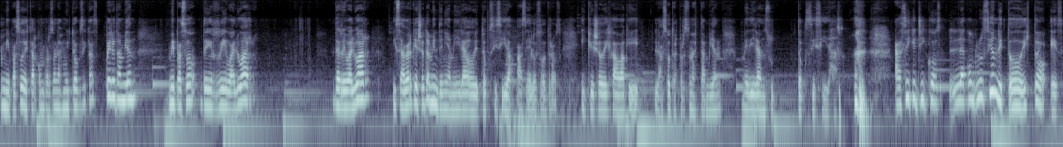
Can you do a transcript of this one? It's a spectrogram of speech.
me pasó de estar con personas muy tóxicas, pero también me pasó de reevaluar, de reevaluar y saber que yo también tenía mi grado de toxicidad hacia los otros y que yo dejaba que las otras personas también me dieran su toxicidad. Así que chicos, la conclusión de todo esto es,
